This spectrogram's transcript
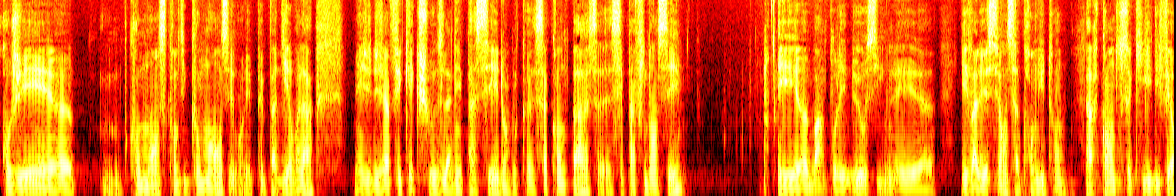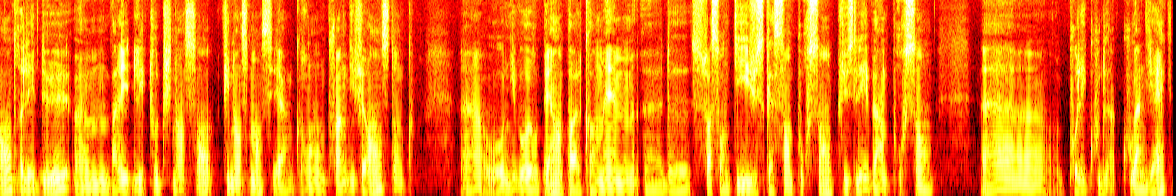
projet euh, commence quand il commence et on ne peut pas dire, voilà, mais j'ai déjà fait quelque chose l'année passée, donc ça compte pas, c'est pas financé. Et euh, ben, pour les deux aussi, euh, l'évaluation, ça prend du temps. Par contre, ce qui est différent entre les deux, euh, ben, les, taux de financement, financement c'est un grand point de différence. Donc, au niveau européen, on parle quand même de 70 jusqu'à 100%, plus les 20% pour les coûts, coûts indirects.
